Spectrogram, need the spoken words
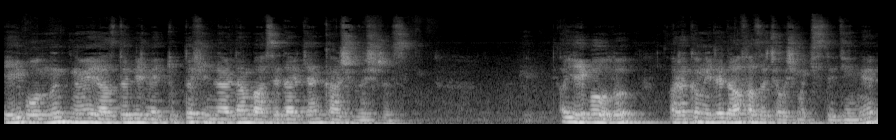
Eyüboğlu'nun Dino'ya yazdığı bir mektupta filmlerden bahsederken karşılaşırız. Eyüboğlu, Arakan ile daha fazla çalışmak istediğini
